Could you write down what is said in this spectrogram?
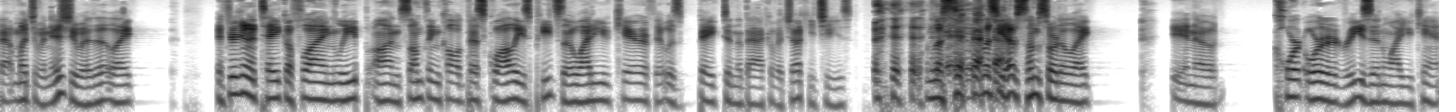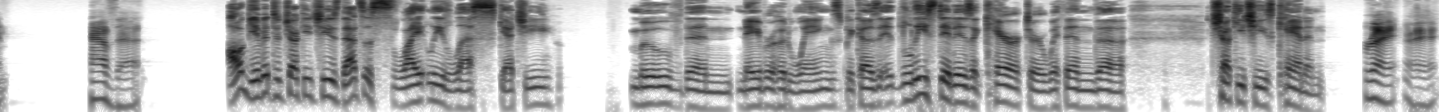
that much of an issue with it. Like, if you're gonna take a flying leap on something called Pasquale's Pizza, why do you care if it was baked in the back of a Chuck E. Cheese? Unless unless you have some sort of like, you know, court ordered reason why you can't have that. I'll give it to Chuck E. Cheese. That's a slightly less sketchy move than Neighborhood Wings because at least it is a character within the Chuck E. Cheese canon. Right. Right.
